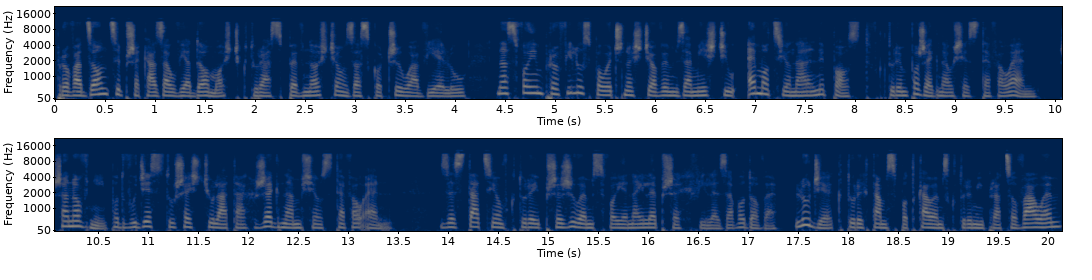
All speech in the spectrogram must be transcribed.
prowadzący przekazał wiadomość, która z pewnością zaskoczyła wielu. Na swoim profilu społecznościowym zamieścił emocjonalny post, w którym pożegnał się z TVN. Szanowni, po 26 latach żegnam się z TVN ze stacją, w której przeżyłem swoje najlepsze chwile zawodowe. Ludzie, których tam spotkałem, z którymi pracowałem,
